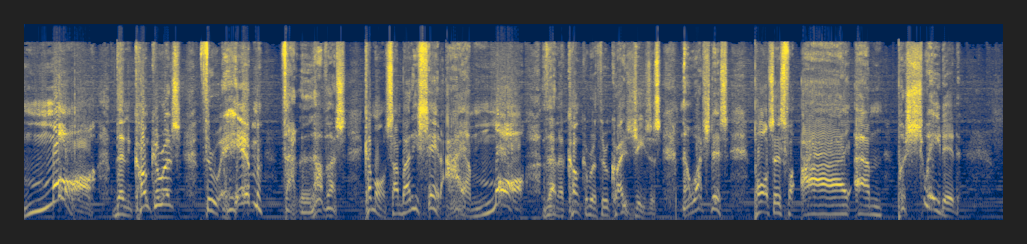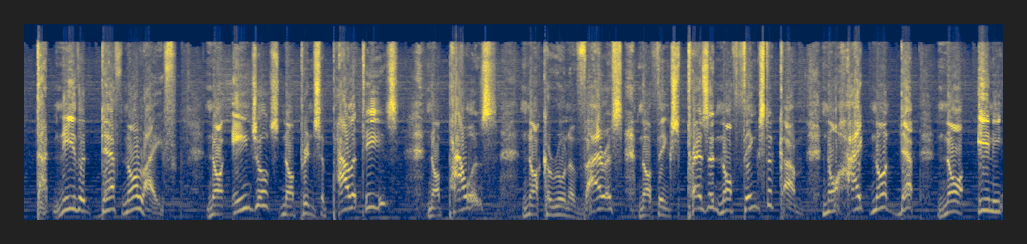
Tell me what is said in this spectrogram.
more than conquerors through him that love us. Come on, somebody said, I am more than a conqueror through Christ Jesus. Now watch this. Paul says, For I am persuaded that neither death nor life, nor angels, nor principalities, nor powers, nor coronavirus, nor things present, nor things to come, nor height, nor depth, nor any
